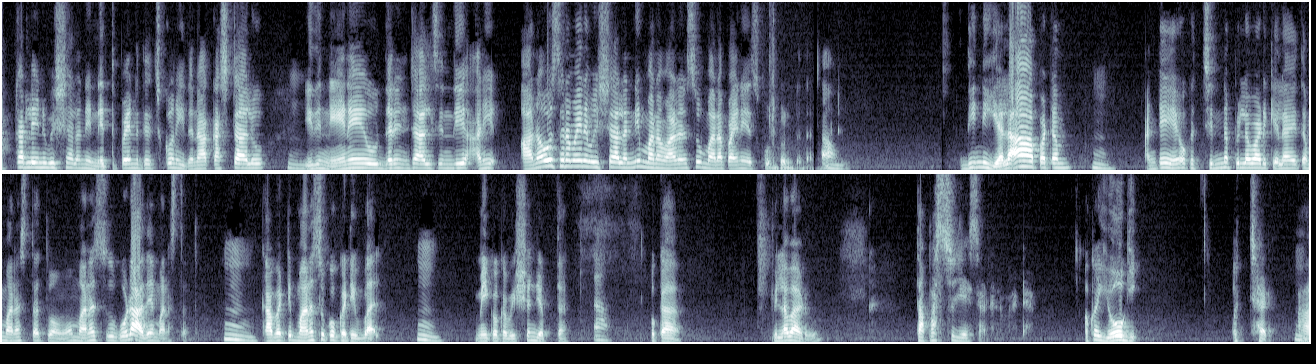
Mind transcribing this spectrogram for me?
అక్కర్లేని విషయాలని నెత్తిపైన తెచ్చుకొని ఇది నా కష్టాలు ఇది నేనే ఉద్ధరించాల్సింది అని అనవసరమైన విషయాలన్నీ మన మనసు మన పైన వేసుకుంటుంటుంది దీన్ని ఎలా ఆపటం? అంటే ఒక చిన్న పిల్లవాడికి ఎలా అయితే మనస్తత్వమో మనసు కూడా అదే మనస్తత్వం. కాబట్టి మనసుకు ఒకటి ఇవ్వాలి. మీకు ఒక విషయం చెప్తాను ఒక పిల్లవాడు తపస్సు చేశాడు అనమాట ఒక యోగి. వచ్చాడు ఆ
